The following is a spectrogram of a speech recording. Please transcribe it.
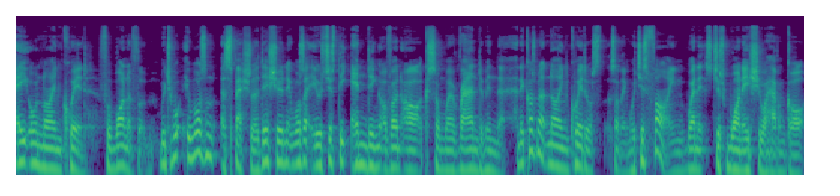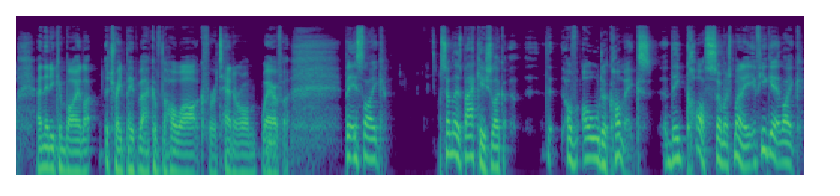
eight or nine quid for one of them, which it wasn't a special edition. It wasn't. It was just the ending of an arc somewhere random in there, and it cost me about nine quid or something, which is fine when it's just one issue I haven't got, and then you can buy like the trade paperback of the whole arc for a tenner on wherever. But it's like some of those back issues, like of older comics, they cost so much money. If you get like,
